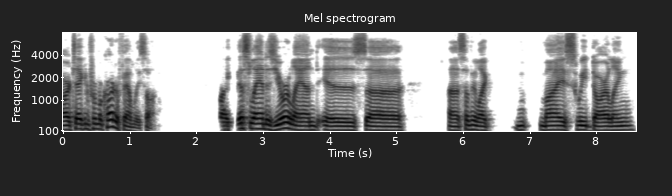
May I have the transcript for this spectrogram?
are taken from a Carter family song. Like "This Land Is Your Land" is uh, uh, something like "My Sweet Darling,"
